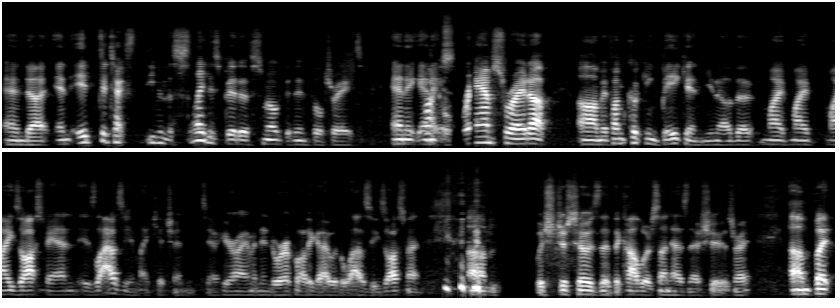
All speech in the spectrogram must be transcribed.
and uh, and it detects even the slightest bit of smoke that infiltrates, and it, and it ramps right up. Um, if I'm cooking bacon, you know, the my my my exhaust fan is lousy in my kitchen. So here I am, an indoor air quality guy with a lousy exhaust fan, um, which just shows that the cobbler's son has no shoes, right? Um, but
